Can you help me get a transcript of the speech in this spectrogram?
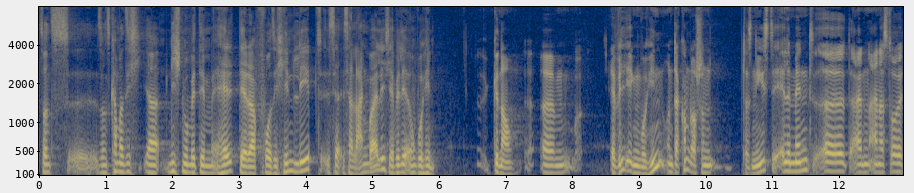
Sonst, äh, sonst kann man sich ja nicht nur mit dem Held, der da vor sich hin lebt, ist ja, ist ja langweilig, er will ja irgendwo hin. Genau. Ähm, er will irgendwo hin und da kommt auch schon das nächste Element äh, einer Story,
